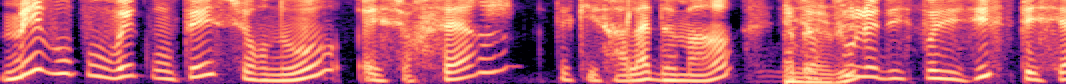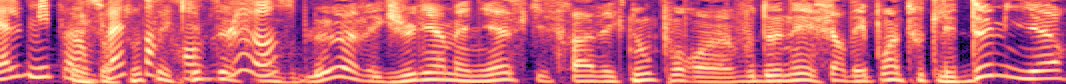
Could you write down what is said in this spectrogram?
mais vous pouvez compter sur nous et sur Serge. Parce qu'il sera là demain. Et Eh ben surtout oui. le dispositif spécial mis Et en sur place par France de Bleu. hein. France Bleu avec Julien Magnès qui sera avec nous pour euh, vous donner et faire des points toutes les demi-heures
